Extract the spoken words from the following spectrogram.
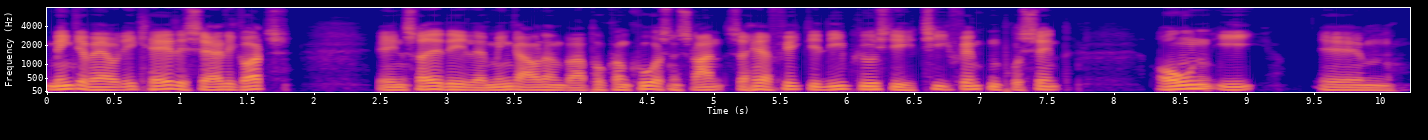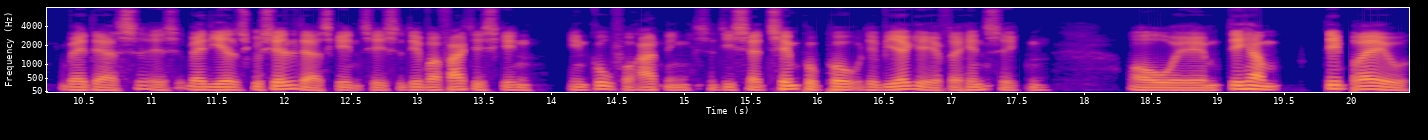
minkerhvervet ikke havde det særlig godt. En tredjedel af minkavlerne var på konkursens rand, så her fik de lige pludselig 10-15 procent oven i øh, hvad, deres, hvad de ellers skulle sælge deres skin til. Så det var faktisk en, en god forretning. Så de satte tempo på. Det virkede efter hensigten. Og øh, det her det brev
